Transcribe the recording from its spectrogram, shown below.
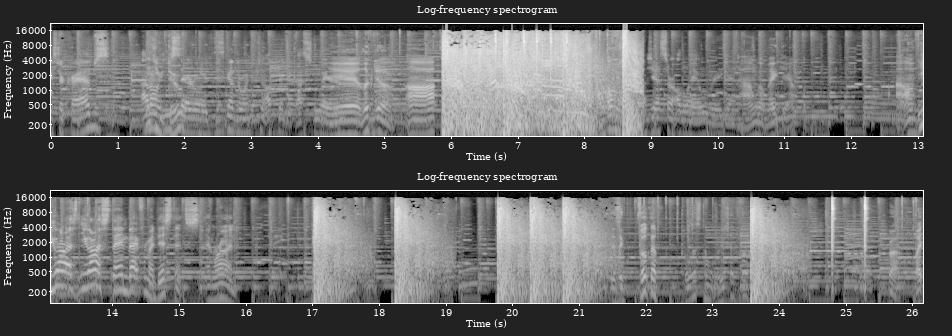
Mr. Krabs? I don't use do. steroids. These guns are 100% authentic, I swear. Yeah, look at them. Ah. Oh, yes, sir, all the way over again. Nah, I'm gonna make it. I'm You gotta, you gotta stand back from a distance and run. Does it feel like bullets don't reach that far? Bro, what?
